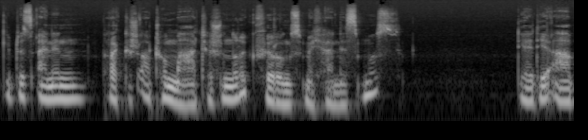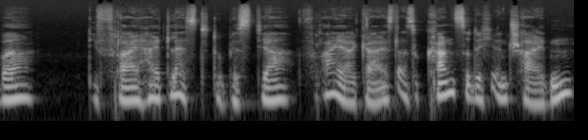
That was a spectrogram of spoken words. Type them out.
gibt es einen praktisch automatischen Rückführungsmechanismus, der dir aber die Freiheit lässt. Du bist ja freier Geist, also kannst du dich entscheiden,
